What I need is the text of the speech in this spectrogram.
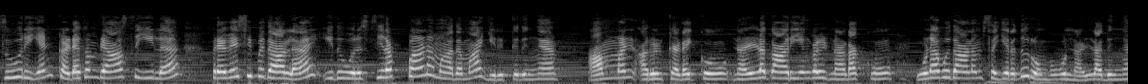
சூரியன் கடகம் ராசியில பிரவேசிப்பதால இது ஒரு சிறப்பான மாதமா இருக்குதுங்க. அம்மன் அருள் கிடைக்கும் நல்ல காரியங்கள் நடக்கும் உணவு தானம் செய்யறது ரொம்பவும் நல்லதுங்க.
